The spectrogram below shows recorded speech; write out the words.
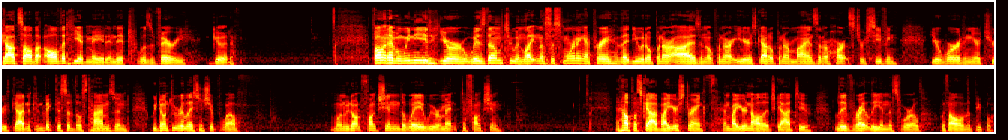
God saw that all that he had made, and it was very good. Father in heaven, we need your wisdom to enlighten us this morning. I pray that you would open our eyes and open our ears. God, open our minds and our hearts to receiving your word and your truth, God, and convict us of those times when we don't do relationship well, when we don't function the way we were meant to function. And help us, God, by your strength and by your knowledge, God, to live rightly in this world with all of the people.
